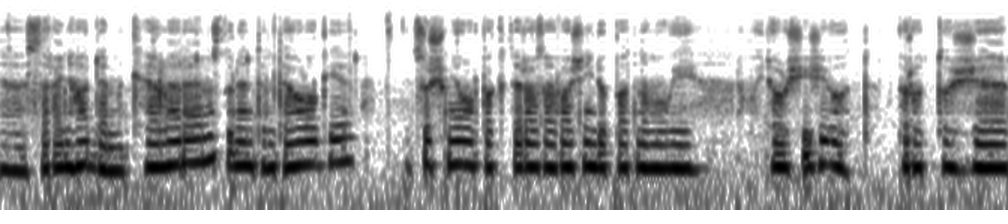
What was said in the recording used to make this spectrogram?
eh, s Reinhardem Kellerem, studentem teologie, což mělo pak teda závažný dopad na můj, na můj další život, protože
